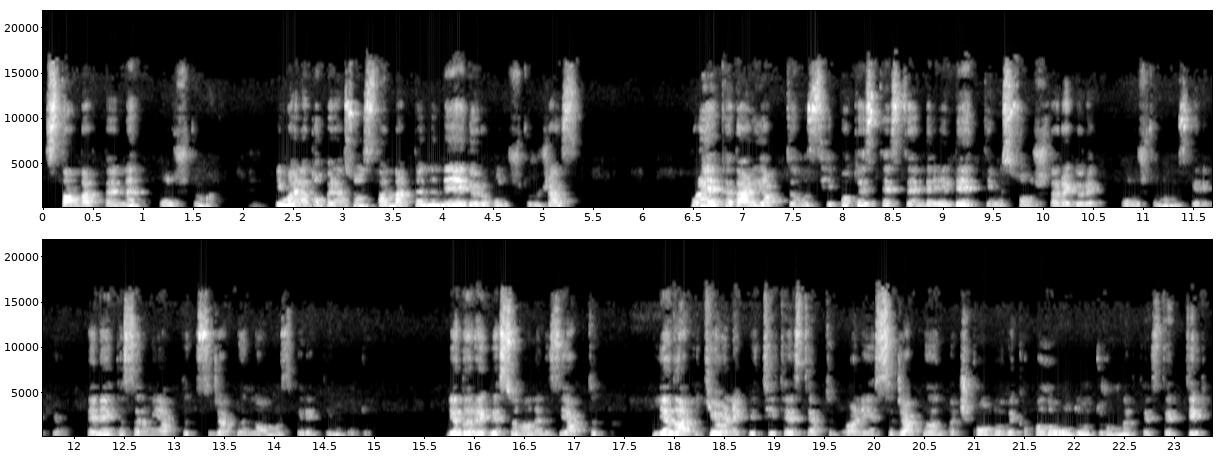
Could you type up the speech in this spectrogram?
standartlarını oluşturmak. İmalat operasyon standartlarını neye göre oluşturacağız? Buraya kadar yaptığımız hipotez testlerinde elde ettiğimiz sonuçlara göre oluşturmamız gerekiyor. Deney tasarımı yaptık, sıcaklığın ne olması gerektiğini bulduk. Ya da regresyon analizi yaptık ya da iki örnekli t-test yaptık. Örneğin sıcaklığın açık olduğu ve kapalı olduğu durumları test ettik.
